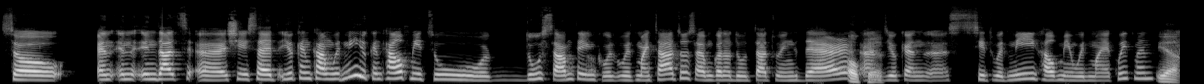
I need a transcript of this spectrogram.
so and in in that uh, she said you can come with me you can help me to do something with, with my tattoos i'm gonna do tattooing there Okay. and you can uh, sit with me help me with my equipment yeah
